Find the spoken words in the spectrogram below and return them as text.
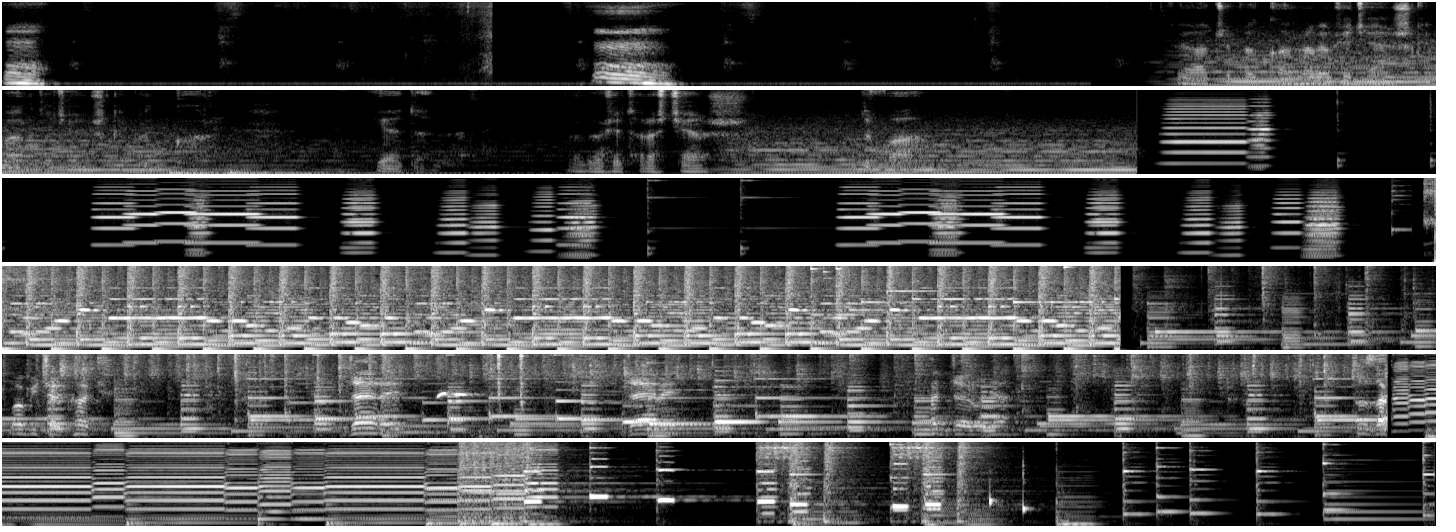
Mm. Mm. Oczy pękar robią się ciężkie, bardzo ciężkie pękar. Jeden. Robią się coraz cięższe. Dwa. Bobiczek, chodź. Jerry. Jerry. Chodź, Jerunia.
